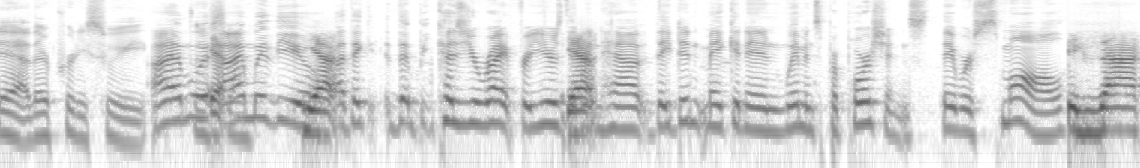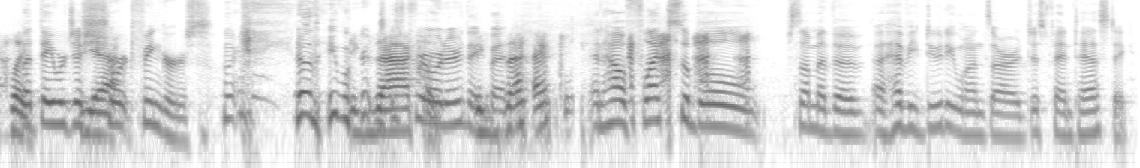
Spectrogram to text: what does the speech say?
Yeah, they're pretty sweet. I'm with, Yeah. I'm with you. Yeah. I think that because you're right. For years they Yeah. didn't have they didn't make it in women's proportions. They were small, Exactly. but they were just Yeah. short fingers. you know, they were just Exactly. throwing everything. But- Exactly. and how flexible some of the uh, heavy duty ones are, just fantastic.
